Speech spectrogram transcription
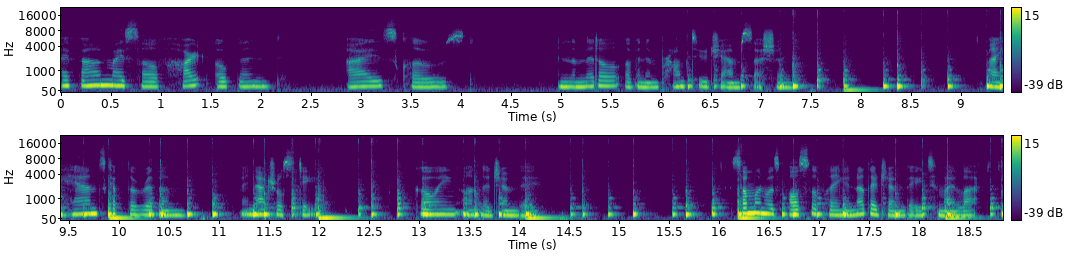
I found myself heart opened, eyes closed, in the middle of an impromptu jam session. My hands kept the rhythm my natural state, going on the djembe. Someone was also playing another djembe to my left,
